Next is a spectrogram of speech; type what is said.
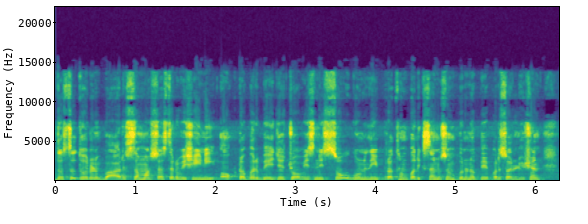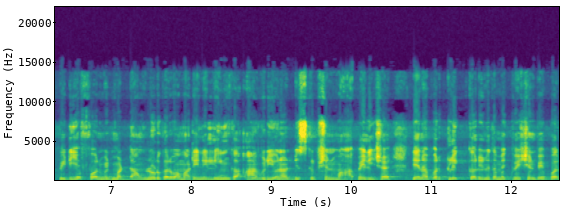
દોસ્તો ધોરણ બાર સમાજશાસ્ત્ર વિષયની ઓક્ટોબર બે હજાર ચોવીસની સો ગુણની પ્રથમ પરીક્ષાનું સંપૂર્ણ પેપર સોલ્યુશન પીડીએફ ફોર્મેટમાં ડાઉનલોડ કરવા માટેની લિંક આ વિડીયોના ડિસ્ક્રિપ્શનમાં આપેલી છે તેના પર ક્લિક કરીને તમે ક્વેશ્ચન પેપર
